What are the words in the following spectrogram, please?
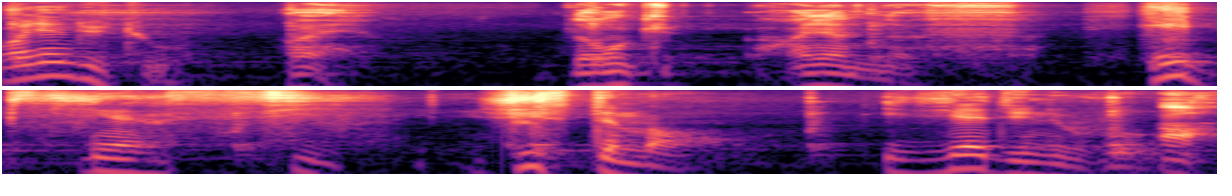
rien du tout. Ouais. Donc, rien de neuf. Eh bien, si, justement, il y a du nouveau. Ah.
